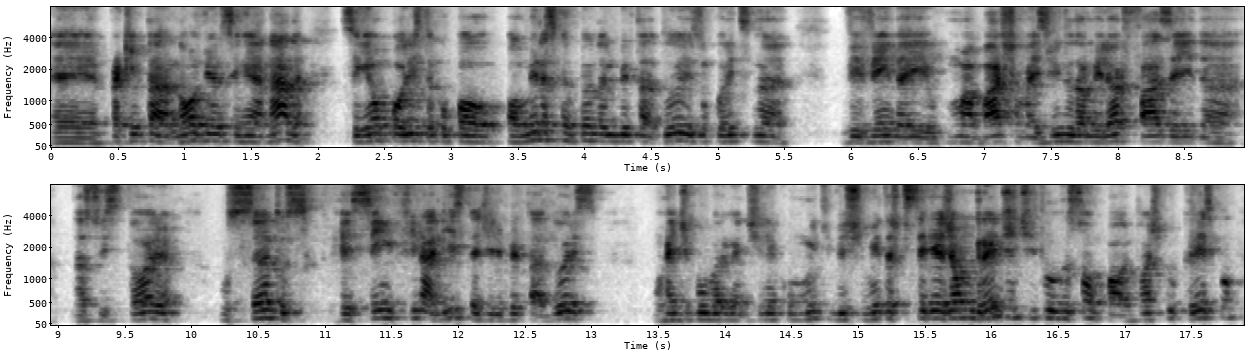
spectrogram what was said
É, para quem está nove anos sem ganhar nada, se ganhar um paulista com o Palmeiras campeão da Libertadores, o Corinthians na, vivendo aí uma baixa, mas vindo da melhor fase aí da, da sua história. O Santos, recém-finalista de Libertadores, o Red Bull Bragantino com muito investimento, acho que seria já um grande título do São Paulo. Então, acho que o Crespo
